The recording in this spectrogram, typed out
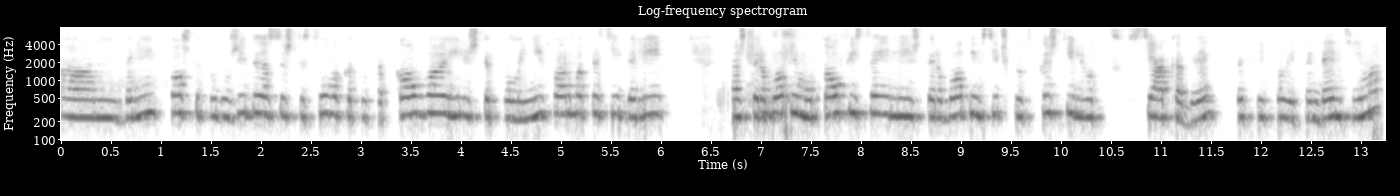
а, дали то ще продължи да съществува като такова или ще промени формата си, дали ще работим от офиса или ще работим всички от вкъщи или от всякъде, каквито и тенденции има.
